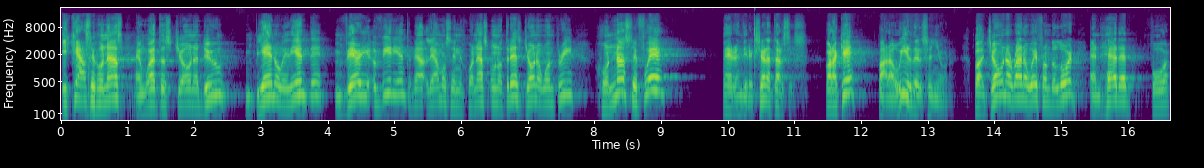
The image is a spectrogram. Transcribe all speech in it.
¿Y qué hace Jonás? And what does Jonah do? Bien obediente, very obedient. Leamos en Jonás 1.3, Jonah 1.3. Jonás se fue, pero en dirección a Tarsis. ¿Para qué? Para huir del Señor. But Jonah ran away from the Lord and headed for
